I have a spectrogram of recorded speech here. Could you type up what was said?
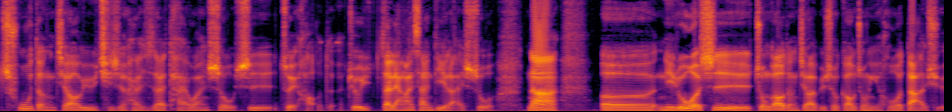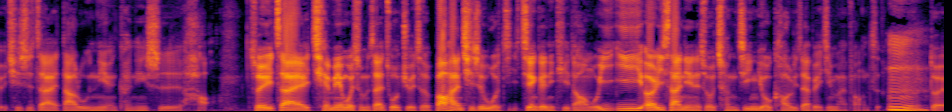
初等教育其实还是在台湾受是最好的，就在两岸三地来说，那。呃，你如果是中高等教育，比如说高中以后或大学，其实在大陆念肯定是好。所以在前面为什么在做抉择？包含其实我之前跟你提到，我一一二一三年的时候曾经有考虑在北京买房子，嗯，对，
